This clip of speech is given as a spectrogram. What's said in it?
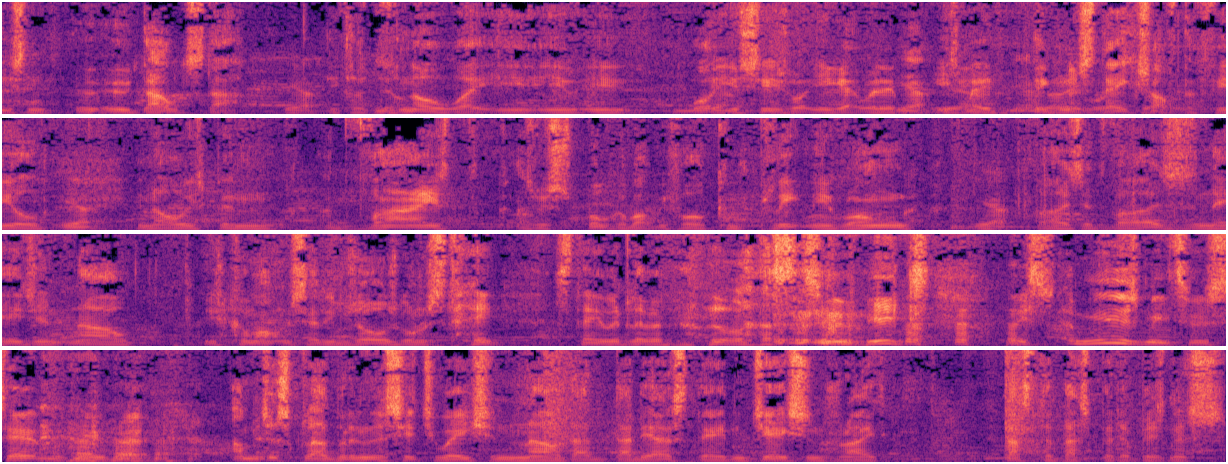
season. who, who doubts that. Yeah. Because there's no way. He, he, he, what you see is what you get with him. Yeah. He's Yeah. made Yeah, big very mistakes so. off the field. Yeah. You know, he's been advised, as we spoke about before, completely wrong Yeah. by his advisors and agent. Now he's come out and said he was always going to stay stay with Liverpool the last two weeks. It's amused me to a certain degree, but I'm just glad we're in the situation now that, that he has stayed. And Jason's right. That's the best bit of business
